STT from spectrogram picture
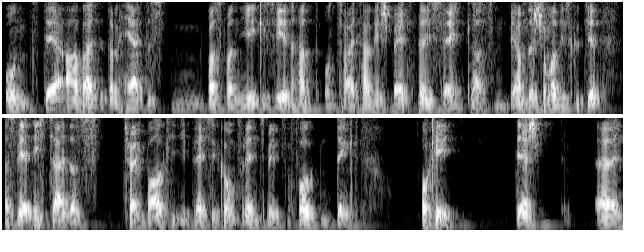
und der arbeitet am härtesten, was man je gesehen hat, und zwei Tage später ist er entlassen. Wir haben das schon mal diskutiert. Es wird nicht sein, dass Trent Balky die Pressekonferenz mitverfolgt und denkt, okay, der, äh,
